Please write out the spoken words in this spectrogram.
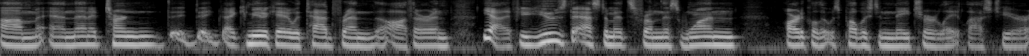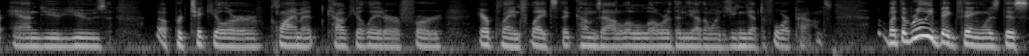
Um, and then it turned, I communicated with Tad Friend, the author, and yeah, if you use the estimates from this one article that was published in Nature late last year, and you use a particular climate calculator for airplane flights that comes out a little lower than the other ones, you can get to four pounds. But the really big thing was this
